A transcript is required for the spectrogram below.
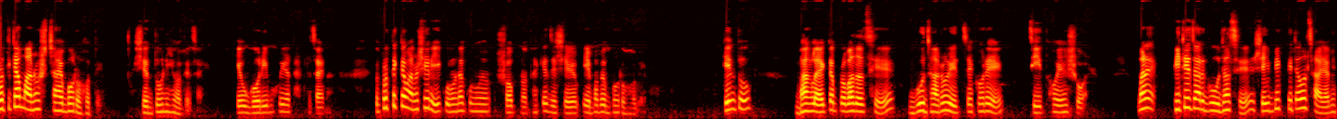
প্রতিটা মানুষ চায় বড় হতে, সে ধনী হতে চায়, কেউ গরিব হইয়া থাকতে চায় না। তো প্রত্যেকটা মানুষেরই কোনো না কোনো স্বপ্ন থাকে যে সে এভাবে বড় হবে। কিন্তু বাংলা একটা প্রবাদ আছে গুজারও ইচ্ছে করে চিত হয়ে শোয়ার মানে পিঠে যার গুজ আছে, সেই ব্যক্তিটাও চায়, আমি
